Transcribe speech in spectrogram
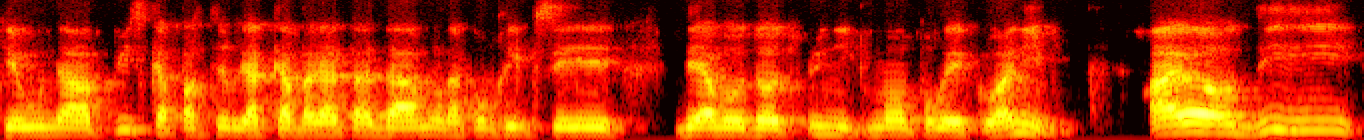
keuna, puisqu'à partir de la Kabbalat Adam, on a compris que c'est des avodot uniquement pour les Kohanim. Alors dit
